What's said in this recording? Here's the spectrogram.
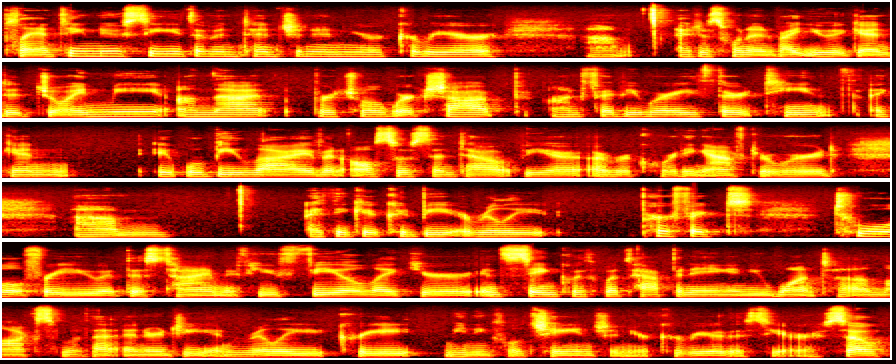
planting new seeds of intention in your career, um, I just want to invite you again to join me on that virtual workshop on February 13th. Again, it will be live and also sent out via a recording afterward. Um, I think it could be a really perfect tool for you at this time if you feel like you're in sync with what's happening and you want to unlock some of that energy and really create meaningful change in your career this year. So,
